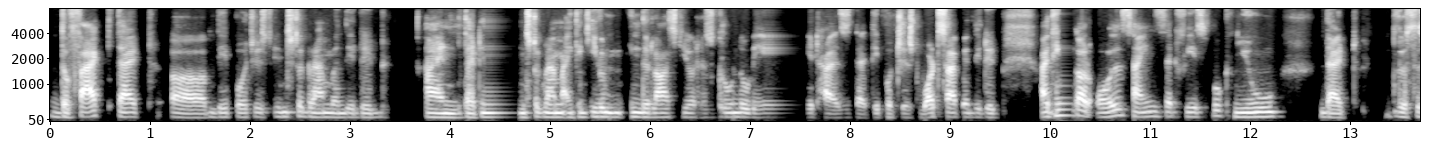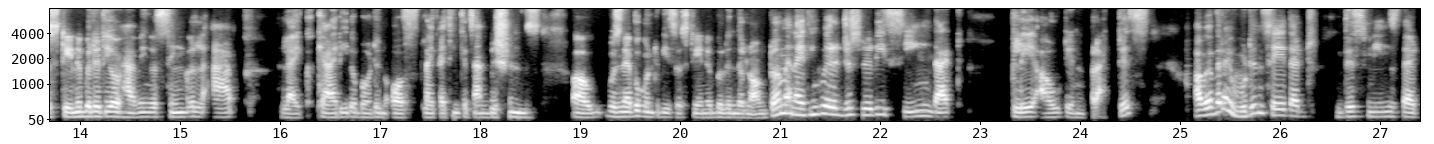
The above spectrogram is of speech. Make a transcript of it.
the fact that uh, they purchased Instagram when they did, and that Instagram, I think, even in the last year, has grown the way it has, that they purchased WhatsApp when they did, I think are all signs that Facebook knew that the sustainability of having a single app like carry the burden of like i think its ambitions uh, was never going to be sustainable in the long term. And i think we're just really seeing that play out in practice. However, I wouldn't say that this means that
